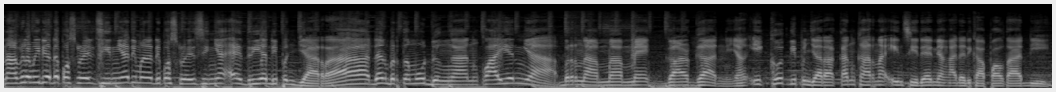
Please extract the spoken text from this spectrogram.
Nah, film ini ada post credit scene-nya di mana di post credit scene-nya Adrian di penjara dan bertemu dengan kliennya bernama Meg Gargan yang ikut dipenjarakan karena insiden yang ada di kapal tadi.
